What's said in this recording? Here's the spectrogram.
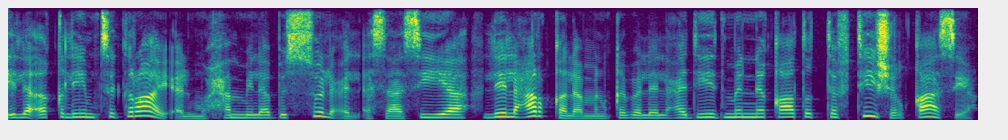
إلى إقليم تجراي المحملة بالسلع الأساسية للعرقلة من قبل العديد من نقاط التفتيش القاسية.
